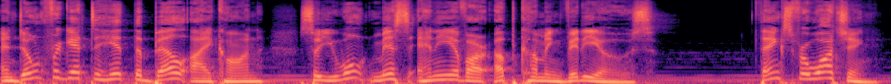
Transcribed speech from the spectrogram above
and don't forget to hit the bell icon so you won't miss any of our upcoming videos. Thanks for watching.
